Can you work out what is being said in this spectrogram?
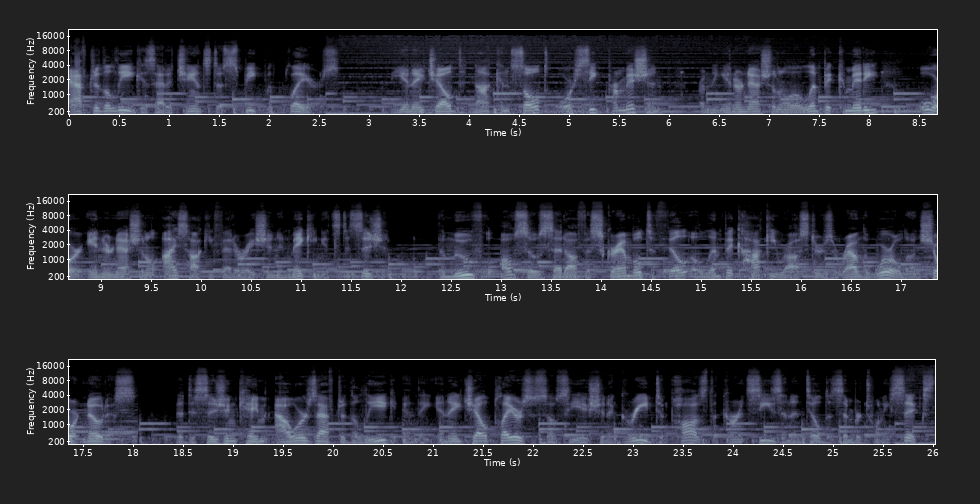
after the league has had a chance to speak with players. The NHL did not consult or seek permission from the International Olympic Committee or International Ice Hockey Federation in making its decision. The move will also set off a scramble to fill Olympic hockey rosters around the world on short notice. The decision came hours after the league and the NHL Players Association agreed to pause the current season until December 26th,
